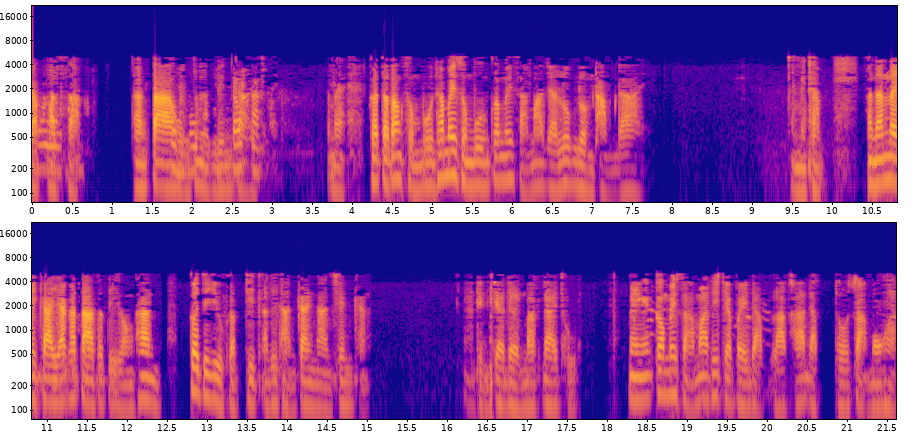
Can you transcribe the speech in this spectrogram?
ดับผัสสะทางตาหูจมูกลิ้นเจ้ากายค่ะ ใช่ไหมก็จะต้องสมบูรณ์ถ้าไม่สมบูรณ์ก็ไม่สามารถจะรวบรวมทำได้เห็นไหมครับเพราะฉะนั้นในกายคตาสติของท่านก็จะอยู่กับจิตอธิษฐานการงานเช่นกันถึงจะเดินมรรคได้ถูก ไม่งั้นก็ไม่สามารถที่จะไปดับราคะดับโทสะโมหะ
